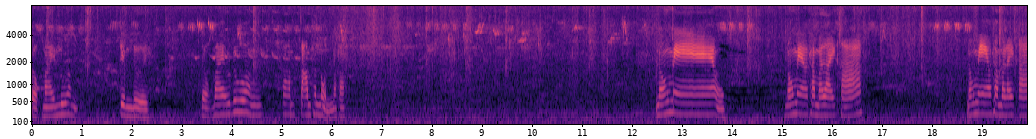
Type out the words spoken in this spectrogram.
ดอกไม้ร่วงเต็มเลย ดอกไม้ร่วงตามตามถนนนะคะ น้องแมว น้องแมวทำอะไรคะ น้องแมวทำอะไรคะ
